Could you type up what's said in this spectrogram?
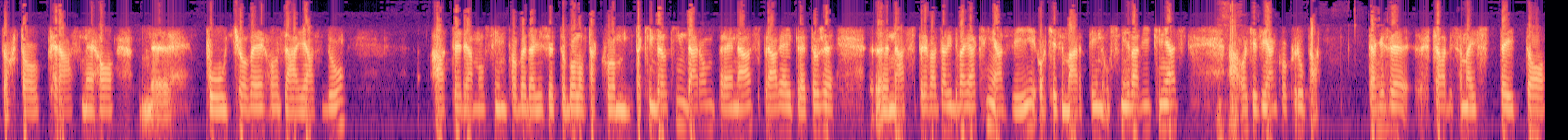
tohto krásneho púťového zájazdu a teda musím povedať, že to bolo takom, takým veľkým darom pre nás, práve aj preto, že e, nás prevádzali dvaja kňazi, otec Martin, usmievavý kňaz a mhm. otec Janko Krupa. Takže chcela by som aj z tejto, e,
